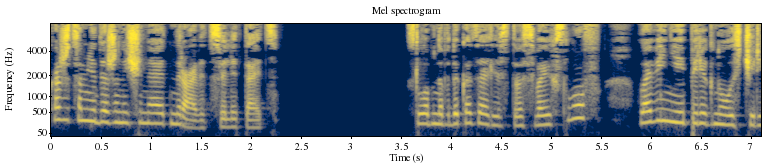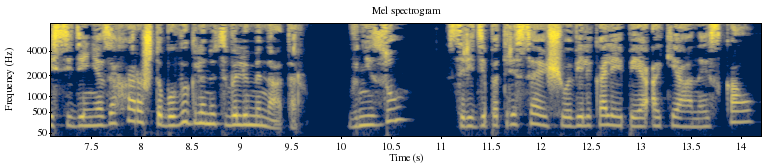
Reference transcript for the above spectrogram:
Кажется, мне даже начинает нравиться летать». Словно в доказательство своих слов, Лавиния перегнулась через сиденье Захара, чтобы выглянуть в иллюминатор. Внизу, среди потрясающего великолепия океана и скал,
